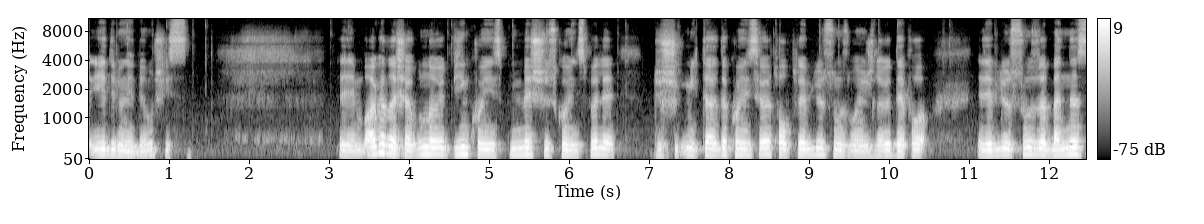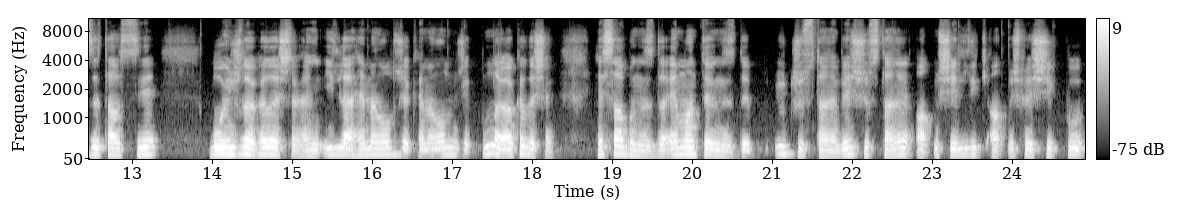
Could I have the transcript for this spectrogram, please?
7000 ediyormuş gitsin. Arkadaşlar bunları 1000 coins, 1500 coins böyle düşük miktarda coins'leri toplayabiliyorsunuz bu oyuncuları. Depo edebiliyorsunuz ve benden size tavsiye bu oyuncular arkadaşlar hani illa hemen olacak hemen olmayacak. Bunlar arkadaşlar hesabınızda envanterinizde 300 tane 500 tane 60-50'lik 65'lik bu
